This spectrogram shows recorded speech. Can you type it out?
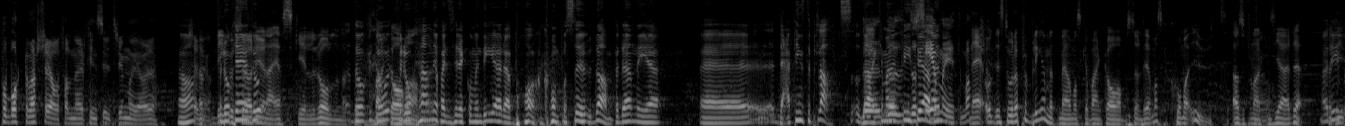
På bortamatcher i alla fall när det finns utrymme att göra det. Ja. Jag. För Viggo då kan jag- körde då- ju den här Eskil-rollen Då, då, för då kan jag faktiskt rekommendera bakom på Sudan, för den är... Eh, där finns det plats. Och där då kan man, då, finns då ju ser även, man ju inte matchen. Nej, och det stora problemet med om man ska vanka av honom på stunden, det är att man ska komma ut, alltså från Ja. Arkensgärde. Ja, det är-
